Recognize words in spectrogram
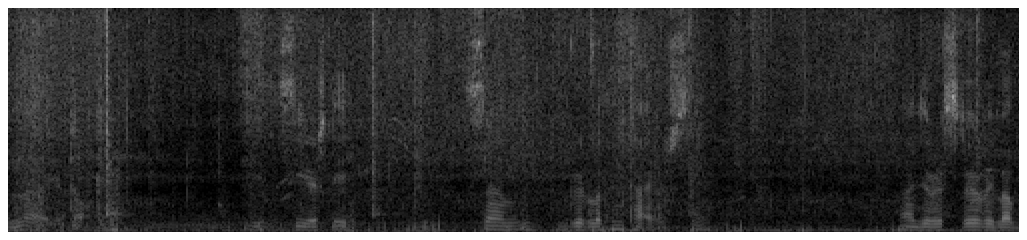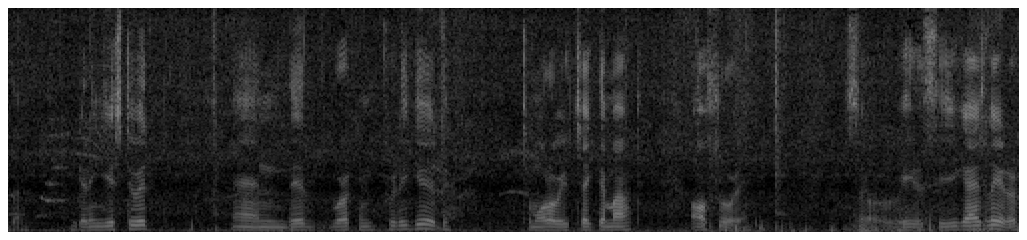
Now you're talking. These are seriously some good looking tires. I just really love them. I'm getting used to it and they're working pretty good tomorrow we'll check them out. Off-roading so we'll see you guys later.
